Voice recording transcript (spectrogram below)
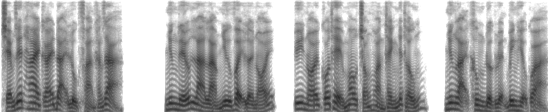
chém giết hai cái đại lục phản kháng giả. Nhưng nếu là làm như vậy lời nói tuy nói có thể mau chóng hoàn thành nhất thống, nhưng lại không được luyện binh hiệu quả.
